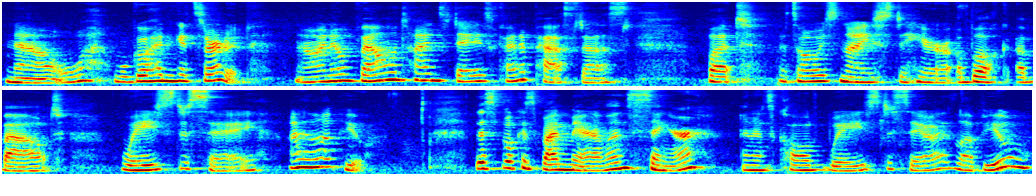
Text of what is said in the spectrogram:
Now, we'll go ahead and get started. Now, I know Valentine's Day is kind of past us, but it's always nice to hear a book about ways to say, I love you. This book is by Marilyn Singer, and it's called Ways to Say I Love You.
